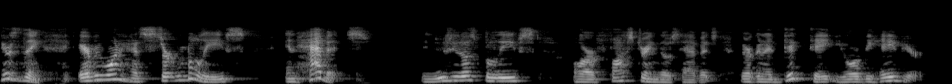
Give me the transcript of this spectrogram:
Here's the thing everyone has certain beliefs and habits, and usually those beliefs are fostering those habits. They're going to dictate your behavior.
